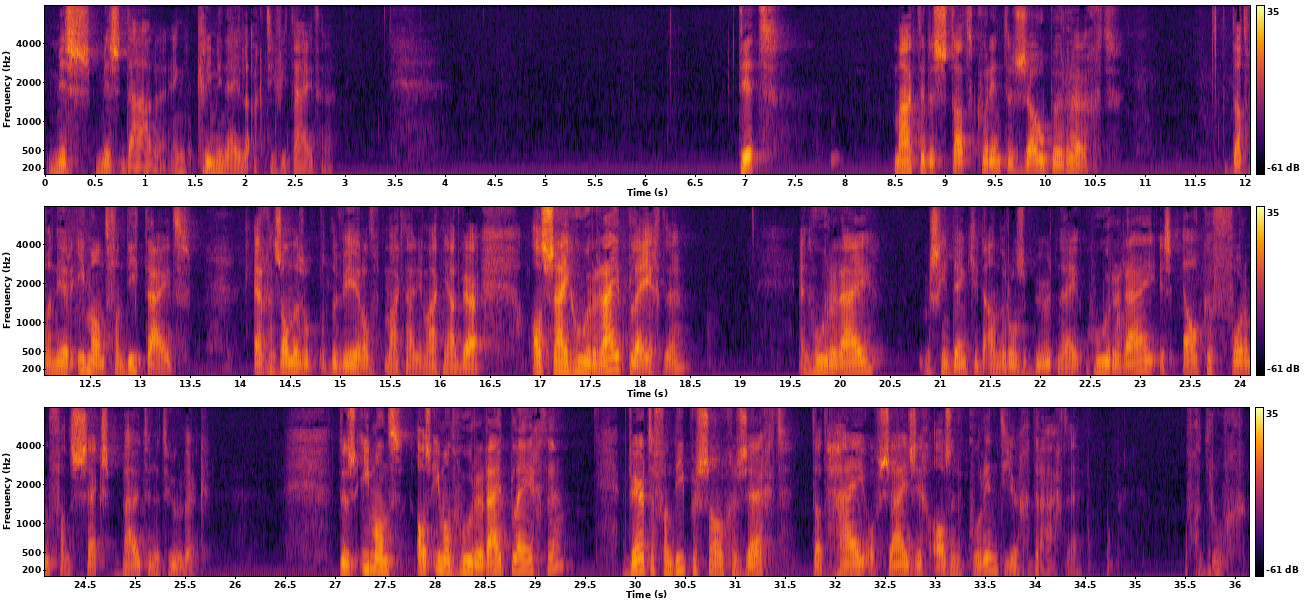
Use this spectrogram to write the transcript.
mis, misdaden en criminele activiteiten. Dit maakte de stad Korinthe zo berucht dat wanneer iemand van die tijd ergens anders op, op de wereld, maakt, maakt niet uit waar, als zij hoerij pleegde, En hoererij, misschien denk je aan de roze buurt. Nee, hoererij is elke vorm van seks buiten het huwelijk. Dus iemand, als iemand hoererij pleegde, werd er van die persoon gezegd dat hij of zij zich als een Corinthiër gedraagde. Of gedroeg.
